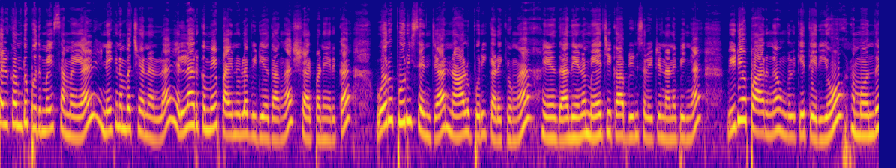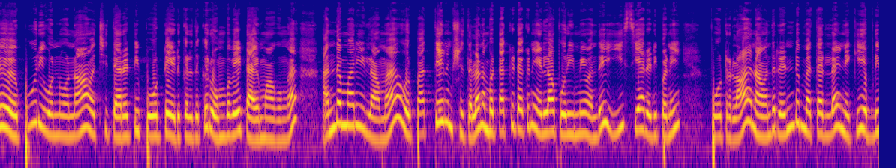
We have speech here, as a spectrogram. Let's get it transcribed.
வெல்கம் டு புதுமை சமையல். இன்றைக்கி நம்ம சேனலில் எல்லாருக்குமே பயனுள்ள வீடியோ தாங்க ஷேர் பண்ணியிருக்கேன் ஒரு பூரி செஞ்சால் நாலு பூரி கிடைக்குங்க. அது என்ன மேஜிக்கா அப்படின்னு சொல்லிட்டு நினைப்பீங்க. வீடியோ பாருங்கள் உங்களுக்கே தெரியும். நம்ம வந்து பூரி ஒன்று ஒன்றா வச்சு திரட்டி போட்டு எடுக்கிறதுக்கு ரொம்பவே டைம் ஆகுங்க. அந்த மாதிரி இல்லாமல் ஒரு பத்தே நிமிஷத்தில் நம்ம டக்கு டக்குன்னு எல்லா பூரியுமே வந்து ஈஸியாக ரெடி பண்ணி போட்டுடலாம். நான் வந்து ரெண்டு மெத்தடில் இன்றைக்கி எப்படி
